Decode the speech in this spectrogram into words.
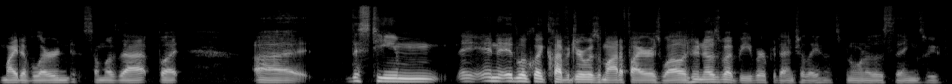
might have learned some of that. But uh, this team, and it looked like Clevinger was a modifier as well, and who knows about Bieber potentially? That's been one of those things we've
